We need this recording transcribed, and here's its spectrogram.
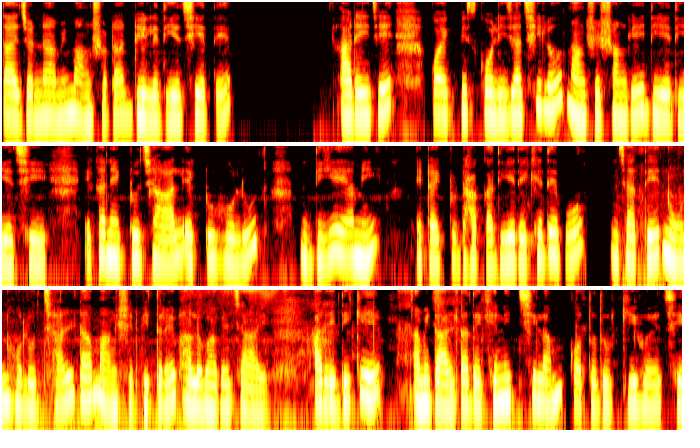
তাই জন্য আমি মাংসটা ঢেলে দিয়েছি এতে। আর এই যে কয়েক পিস কলিজা ছিল, মাংসের সঙ্গেই দিয়ে দিয়েছি। এখানে একটু ঝাল, একটু হলুদ দিয়ে আমি এটা একটু ঢাকা দিয়ে রেখে দেব। যাতে নুন, হলুদ ঝালটা মাংসের ভিতরে ভালোভাবে যায়। আর এদিকে আমি ডালটা দেখে নিচ্ছিলাম কত দূর কী হয়েছে।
